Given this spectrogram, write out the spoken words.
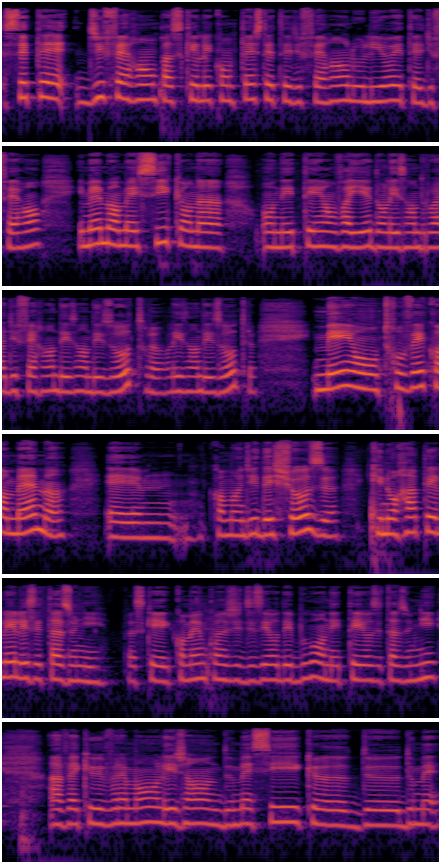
C'était différent parce que les contextes étaient différents, le lieu était différent. Et même au Mexique, on a, on était envoyés dans les endroits différents des uns des autres, les uns des autres. Mais on trouvait quand même, euh, comme on dit, des choses qui nous rappelaient les États-Unis. Parce que quand même, quand je disais au début, on était aux États-Unis avec vraiment les gens du Mexique, de, de,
